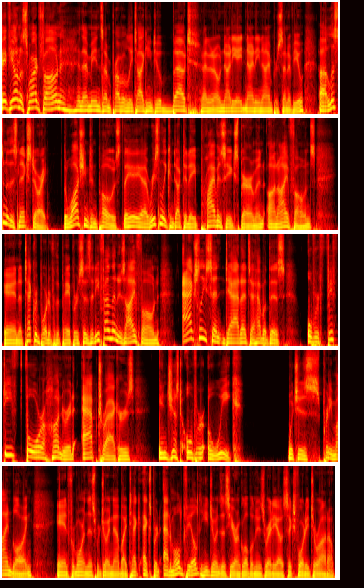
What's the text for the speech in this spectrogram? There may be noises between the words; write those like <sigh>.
If you own a smartphone, and that means I'm probably talking to about, I don't know, 98, 99% of you, uh, listen to this next story. The Washington Post, they uh, recently conducted a privacy experiment on iPhones, and a tech reporter for the paper says that he found that his iPhone actually sent data to, how about this, over 5,400 app trackers in just over a week, which is pretty mind blowing. And for more on this, we're joined now by tech expert Adam Oldfield. He joins us here on Global News Radio 640 Toronto.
